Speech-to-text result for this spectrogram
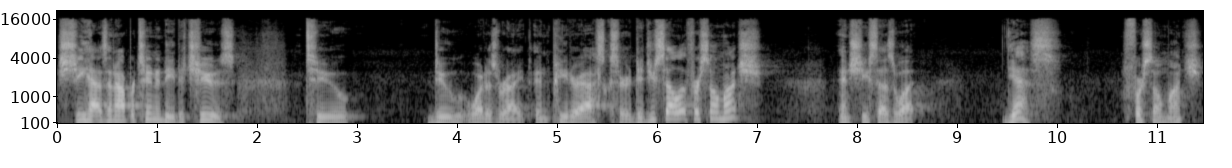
she has an opportunity to choose to do what is right. And Peter asks her, Did you sell it for so much? And she says, What? Yes, for so much.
